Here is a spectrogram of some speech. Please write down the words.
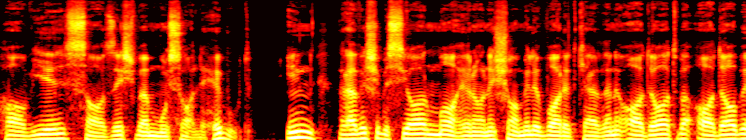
حاوی سازش و مصالحه بود. این روش بسیار ماهرانه شامل وارد کردن عادات و آداب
